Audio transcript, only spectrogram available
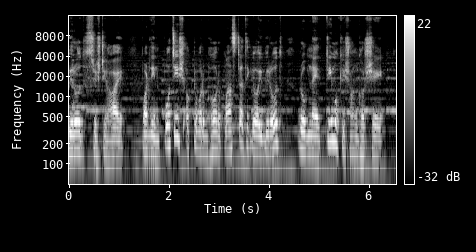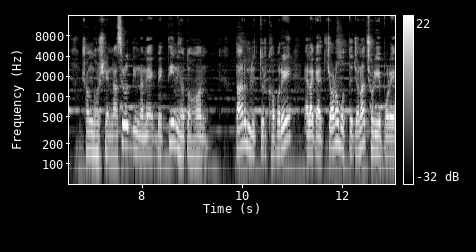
বিরোধ সৃষ্টি হয়। পরদিন পঁচিশ অক্টোবর ভোর পাঁচটা থেকে ওই বিরোধ রূপ নেয় ত্রিমুখী সংঘর্ষে। সংঘর্ষে নাসিরুদ্দিন নামে এক ব্যক্তি নিহত হন। তার মৃত্যুর খবরে এলাকায় চরম উত্তেজনা ছড়িয়ে পড়ে।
